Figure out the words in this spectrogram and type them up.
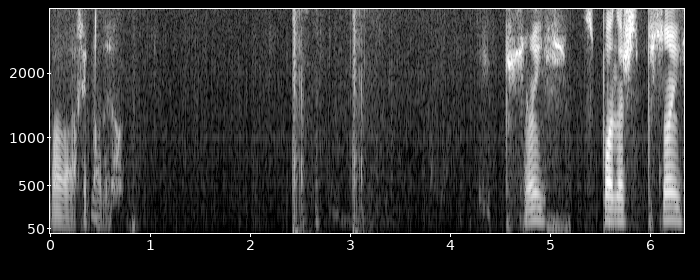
Vá lá, afinal dele. Poções? Spawners de poções?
